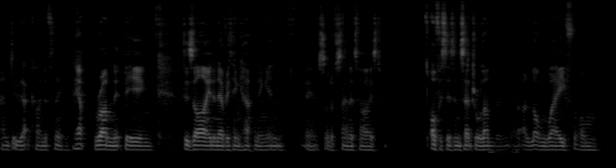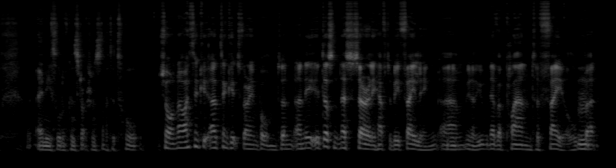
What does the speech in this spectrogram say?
and do that kind of thing. Yep. Rather than it being design and everything happening in you know, sort of sanitized offices in central London, a long way from any sort of construction site at all. Sure. No, I think it, I think it's very important, and and it, doesn't necessarily have to be failing. Mm. Um, mm. You know, you would never plan to fail, mm. but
